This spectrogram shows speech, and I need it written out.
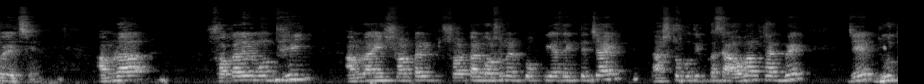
হয়েছে। আমরা সকালের মধ্যেই আমরা এই সরকারি, সরকার গঠনের প্রক্রিয়া দেখতে চাই। রাষ্ট্রপতির কাছে আহ্বান থাকবে যে দ্রুত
